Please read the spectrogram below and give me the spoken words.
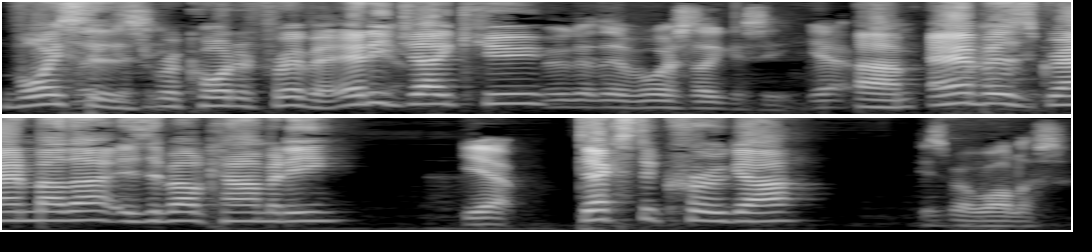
voices Legacy. recorded forever? Eddie Jaku, We've got their voice legacy. Yep. um, Amber's grandmother, Isabel Carmody, yep. Dexter Kruger, Isabel Wallace.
